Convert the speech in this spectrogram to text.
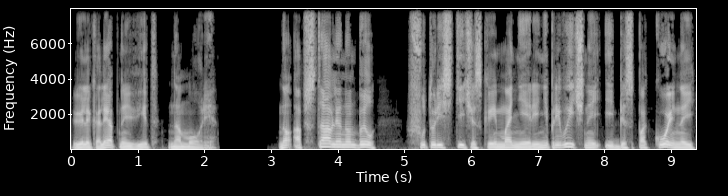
великолепный вид на море. Но обставлен он был футуристической манере, непривычной и беспокойной,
